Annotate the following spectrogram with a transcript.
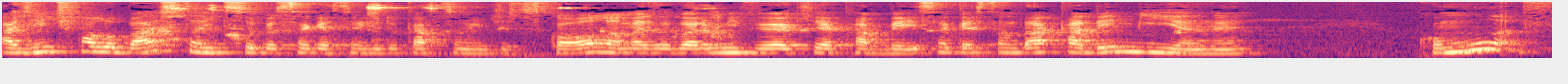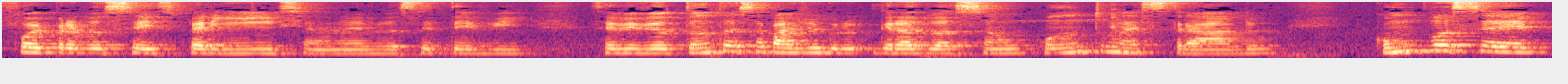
A gente falou bastante sobre essa questão de educação e de escola, mas agora me veio aqui a cabeça a questão da academia, né? Como foi para você a experiência, né? Você teve, você viveu tanto essa parte de graduação quanto mestrado. Como você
